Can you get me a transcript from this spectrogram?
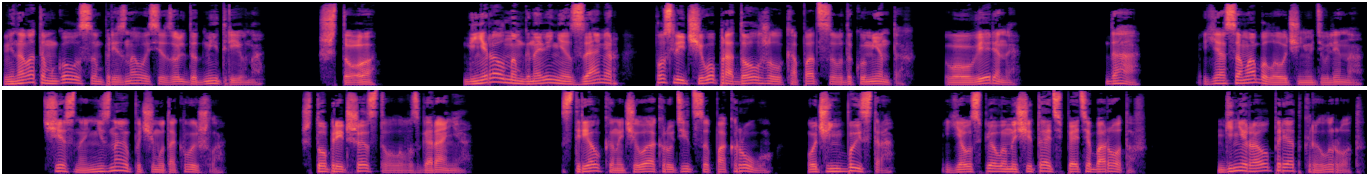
Виноватым голосом призналась Изольда Дмитриевна. «Что?» Генерал на мгновение замер, после чего продолжил копаться в документах. «Вы уверены?» «Да. Я сама была очень удивлена. Честно, не знаю, почему так вышло. Что предшествовало возгоранию? Стрелка начала крутиться по кругу. Очень быстро. Я успела насчитать пять оборотов. Генерал приоткрыл рот.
